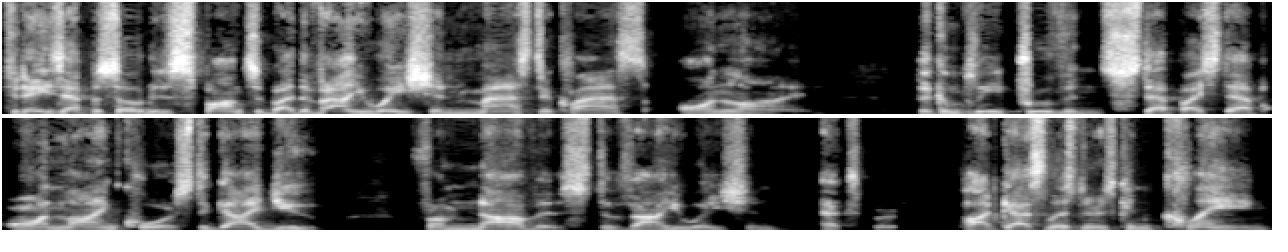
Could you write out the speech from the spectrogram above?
Today's episode is sponsored by the Valuation Masterclass Online, the complete, proven, step by step online course to guide you from novice to valuation expert. Podcast listeners can claim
